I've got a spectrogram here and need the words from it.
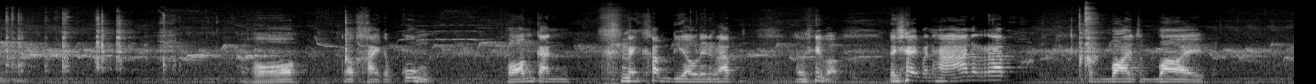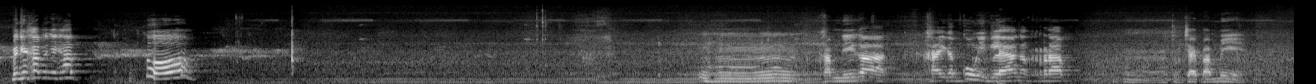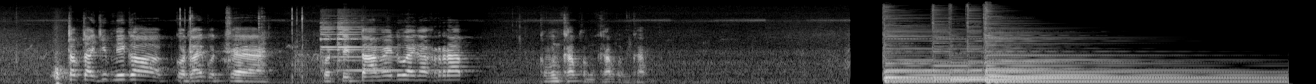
โอ้โหก็ไข่กับกุ้ง พร้อมกัน ในคำเดียวเลยนะครับเราไม่บอกไม่ใช่ปัญหานะครับสบายสบายเป็นไงครับเป็นไงครับโอ้อื้อหือคำนี้ก็ไข่กับกุ้งอีกแล้วนะครับอืมถูกใจปามี่ชอบใจคลิปนี้ก็กดไลค์กดแชร์ กดติดตามให้ด้วยนะครับ ขอบคุณครับ ขอบคุณครับ ขอบคุณครับ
